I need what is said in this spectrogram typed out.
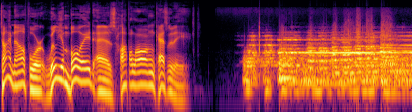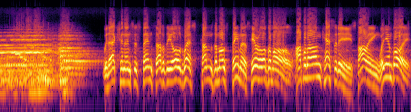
Time now for William Boyd as Hopalong Cassidy. With action and suspense out of the Old West comes the most famous hero of them all, Hopalong Cassidy, starring William Boyd.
